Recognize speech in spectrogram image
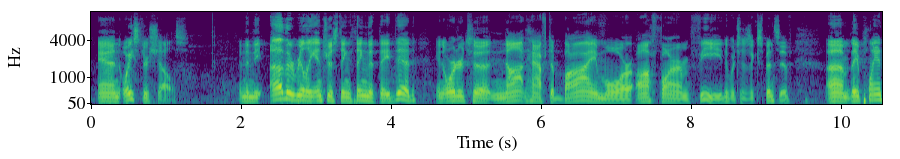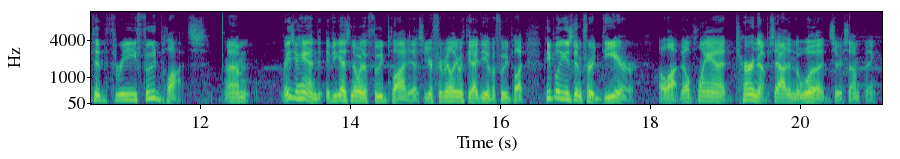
and oyster shells. And then the other really interesting thing that they did, in order to not have to buy more off farm feed, which is expensive, um, they planted three food plots. Um, raise your hand if you guys know what a food plot is. You're familiar with the idea of a food plot. People use them for deer a lot. They'll plant turnips out in the woods or something.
